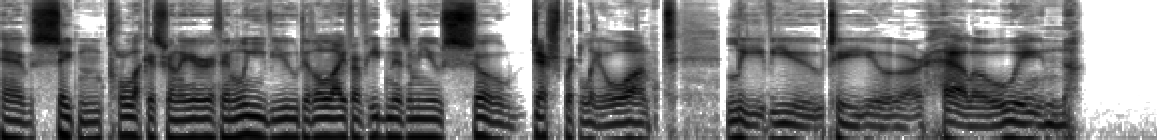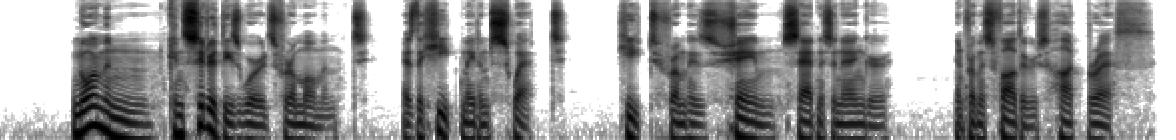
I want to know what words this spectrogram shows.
have Satan pluck us from the earth and leave you to the life of hedonism you so desperately want. Leave you to your Halloween. Norman considered these words for a moment, as the heat made him sweat heat from his shame, sadness, and anger, and from his father's hot breath.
